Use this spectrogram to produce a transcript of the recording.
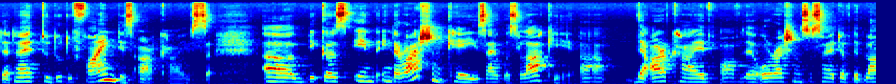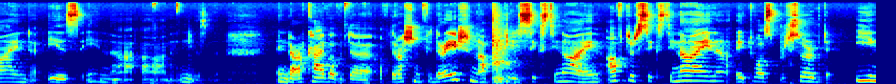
that I had to do to find these archives. Uh, because in, in the Russian case, I was lucky. Uh, the archive of the All Russian Society of the Blind is in, uh, um, in the archive of the of the Russian Federation up until 69. After 69, it was preserved in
